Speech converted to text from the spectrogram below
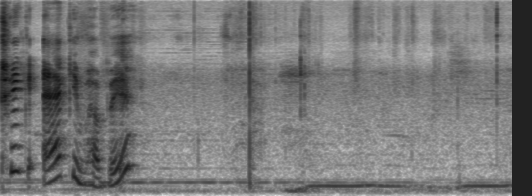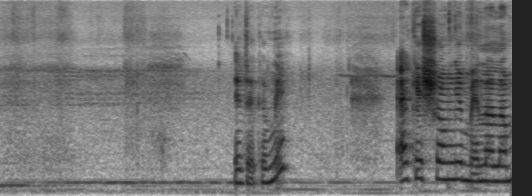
ঠিক একইভাবে এটাকে আমি একের সঙ্গে মেলালাম।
